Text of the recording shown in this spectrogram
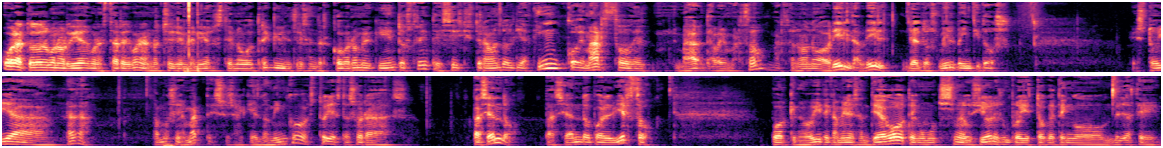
Hola a todos, buenos días, buenas tardes, buenas noches, bienvenidos a este nuevo Trek 23 Undercover número 536 que estoy grabando el día 5 de marzo del... ¿De abril, marzo? Marzo, no, no, abril, de abril del 2022. Estoy a... nada, vamos a martes, o sea que el domingo estoy a estas horas paseando, paseando por el Bierzo. Porque me voy de Camino de Santiago, tengo muchísima ilusión, es un proyecto que tengo desde hace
